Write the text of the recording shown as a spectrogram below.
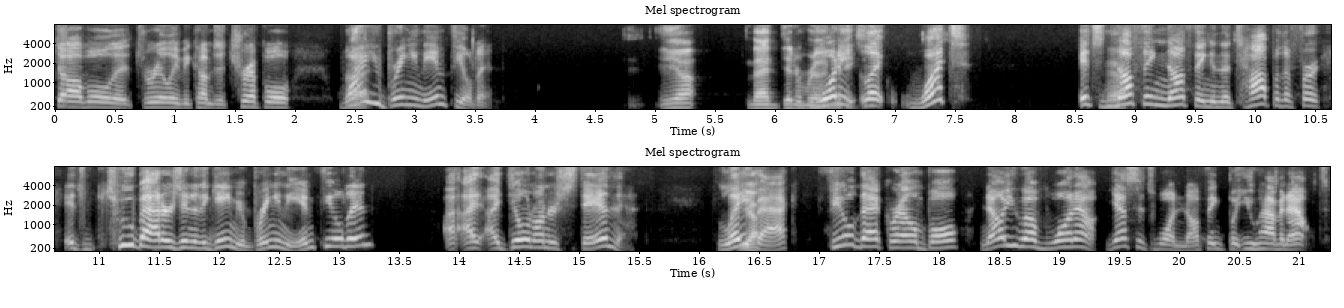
double that really becomes a triple. Why right. are you bringing the infield in? Yeah, that didn't really. What? You, like what? It's yeah. nothing, nothing in the top of the first. It's two batters into the game. You're bringing the infield in. I, I, I don't understand that. Lay yeah. back, field that ground ball. Now you have one out. Yes, it's one nothing, but you have an out.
